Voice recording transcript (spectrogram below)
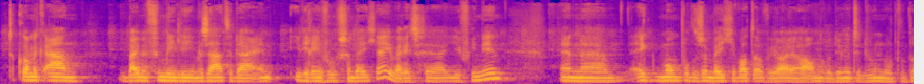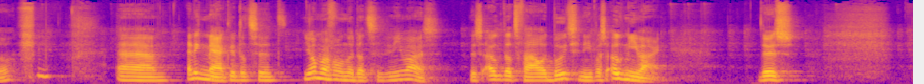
Toen kwam ik aan bij mijn familie we zaten daar. En iedereen vroeg zo'n beetje, hey, waar is eh, je vriendin? En eh, ik mompelde zo'n beetje wat over, ja, ja, andere dingen te doen. Dat, dat. Ehm, en ik merkte dat ze het jammer vonden dat ze er niet was. Dus ook dat verhaal, het boeit ze niet, was ook niet waar. Dus...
